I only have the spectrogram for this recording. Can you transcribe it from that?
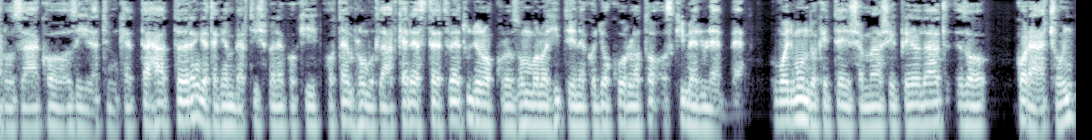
meghatározzák az életünket. Tehát rengeteg embert ismerek, aki a templomot lát keresztetve, ugyanakkor azonban a hitének a gyakorlata az kimerül ebbe. Vagy mondok egy teljesen másik példát, ez a karácsony,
